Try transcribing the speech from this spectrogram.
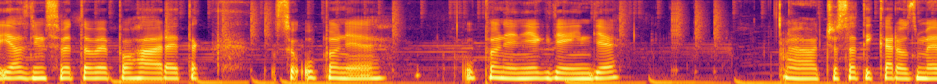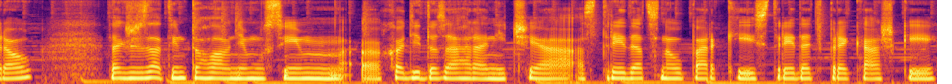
jazdím svetové poháre, tak sú úplne, úplne niekde inde uh, čo sa týka rozmerov. Takže za týmto hlavne musím uh, chodiť do zahraničia a striedať snowparky, striedať prekážky,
